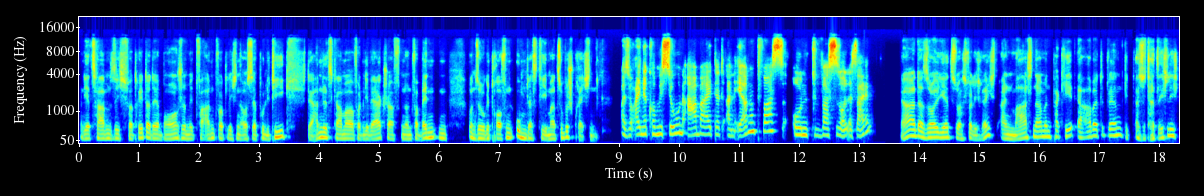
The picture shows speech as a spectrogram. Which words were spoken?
Und jetzt haben sich Vertreter der Branche mit Verantwortlichen aus der Politik, der Handelskammer, von Gewerkschaften und Verbänden und so getroffen, um das Thema zu besprechen. Also eine Kommission arbeitet an irgendwas und was soll es sein? Ja, da soll jetzt, du hast völlig recht, ein Maßnahmenpaket erarbeitet werden. Gibt also tatsächlich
